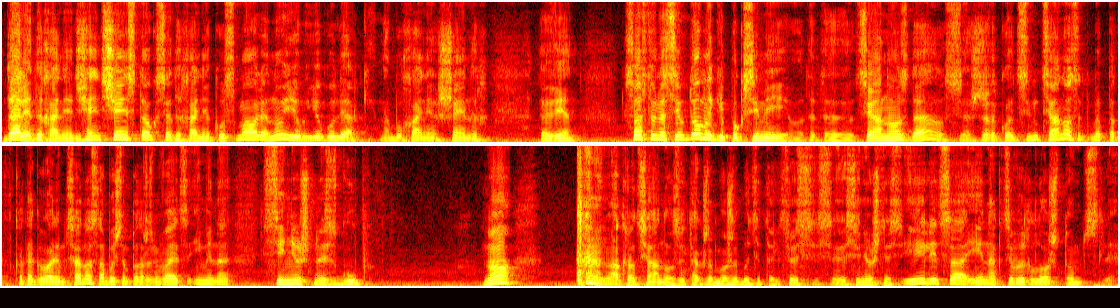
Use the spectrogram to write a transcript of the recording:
Далее дыхание Чейна-Стокса, дыхание Куссмауля, ну и югулярки, набухание шейных вен. Собственно, симптомы гипоксемии, вот это цианоз, да, что такое цианоз, это мы, когда говорим цианоз, обычно подразумевается именно синюшность губ. Но акроцианозы также может быть это синюшность и лица, и ногтевых лож в том числе.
